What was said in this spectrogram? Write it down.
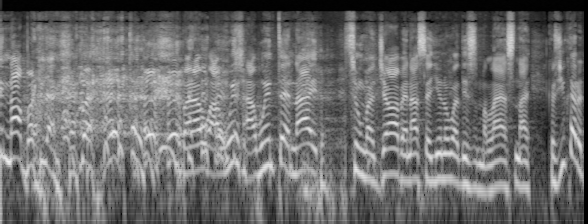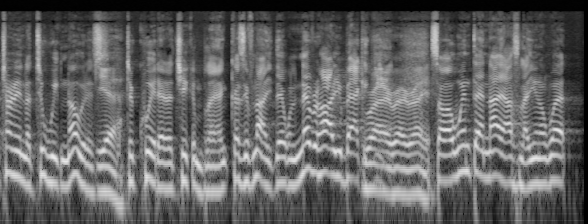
not burn that. But, but I, I, went, I went that night to my job and I said, you know what, this is my last night. Because you got to turn in a two week notice Yeah. to quit at a chicken plant. Because if not, they will never hire you back again. Right, right, right. So I went that night. I was like, you know what?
